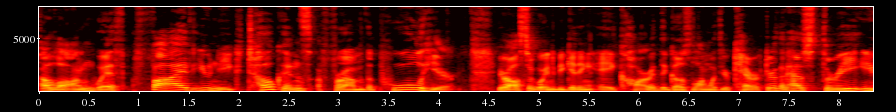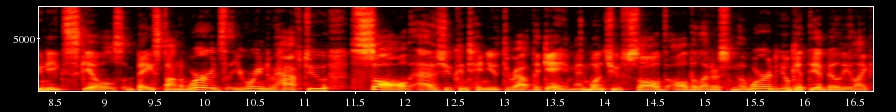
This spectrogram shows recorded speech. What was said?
along with five unique tokens from the pool here. You're also going to be getting a card that goes along with your character that has three unique skills based on words that you're going to have to solve as you continue throughout the game. And once you've solved all the letters from the word, you'll get the ability like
